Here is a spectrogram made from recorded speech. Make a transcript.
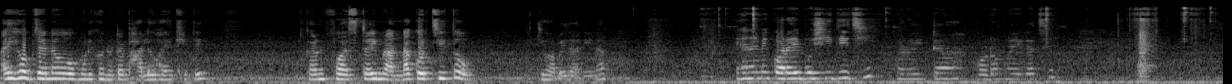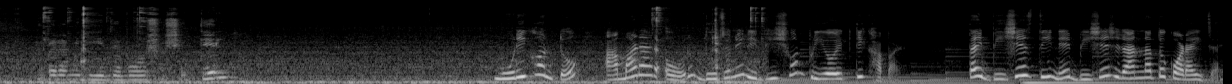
আই হোপ যেন মুড়িঘণ্টটা ভালো হয় খেতে। কারণ ফার্স্ট টাইম রান্না করছি তো, কি হবে জানি না। এখানে আমি কড়াই বসিয়ে দিয়েছি। কড়াইটা গরম হয়ে গেছে। এবার আমি দিয়ে দেবো সর্ষের তেল। মুড়িঘণ্ট আমার আর ওর দুজনেরই ভীষণ প্রিয় একটি খাবার। তাই বিশেষ দিনে বিশেষ রান্না তো করাই যায়।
